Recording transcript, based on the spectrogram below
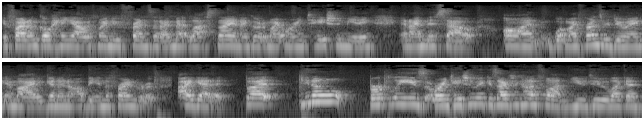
If I don't go hang out with my new friends that I met last night and I go to my orientation meeting and I miss out on what my friends are doing, am I gonna not be in the friend group? I get it. But, you know, Berklee's orientation week is actually kind of fun. You do like a,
